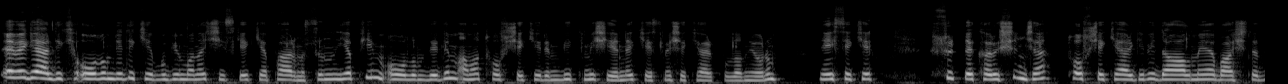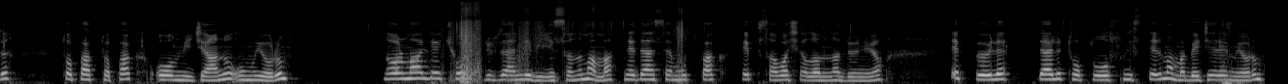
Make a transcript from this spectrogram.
Eve geldik. Oğlum dedi ki bugün bana cheesecake yapar mısın? Yapayım oğlum dedim ama toz şekerim bitmiş. Yerine kesme şeker kullanıyorum. Neyse ki sütle karışınca toz şeker gibi dağılmaya başladı. Topak topak olmayacağını umuyorum. Normalde çok düzenli bir insanım ama nedense mutfak hep savaş alanına dönüyor. Hep böyle derli toplu olsun isterim ama beceremiyorum.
